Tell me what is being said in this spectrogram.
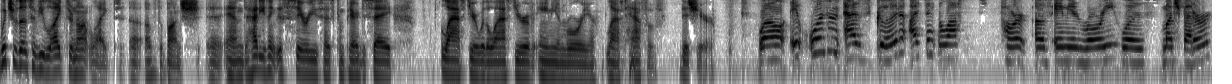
which of those have you liked or not liked uh, of the bunch? Uh, and how do you think this series has compared to, say, last year with the last year of Amy and Rory, or last half of this year? Well, it wasn't as good. I think the last part of Amy and Rory was much better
